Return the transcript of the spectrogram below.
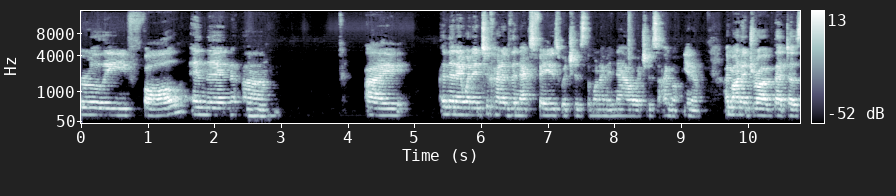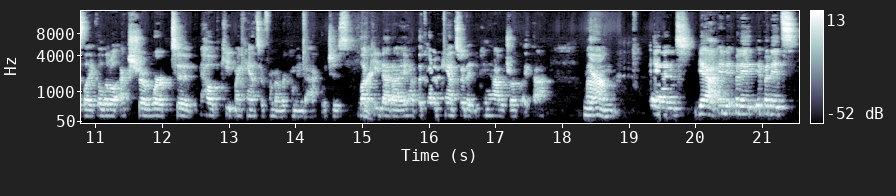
early fall, and then um, mm-hmm. I and then I went into kind of the next phase, which is the one I'm in now, which is I'm you know I'm on a drug that does like a little extra work to help keep my cancer from ever coming back, which is lucky right. that I have the kind of cancer that you can have a drug like that. Yeah, um, and yeah, and it, but it, but it's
